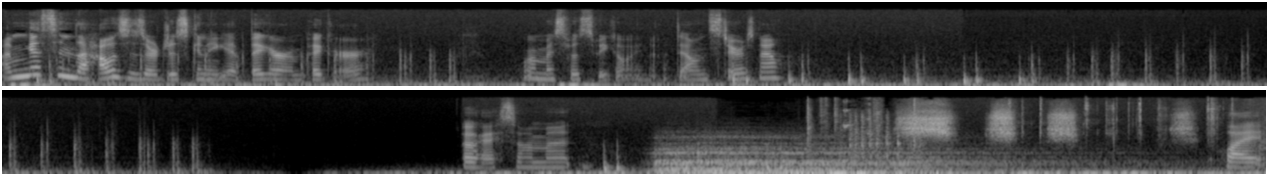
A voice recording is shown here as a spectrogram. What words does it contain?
I'm guessing the houses are just gonna get bigger and bigger. Where am I supposed to be going? Downstairs now? Okay, so I'm at... Shh, shh, shh, shh. Quiet.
